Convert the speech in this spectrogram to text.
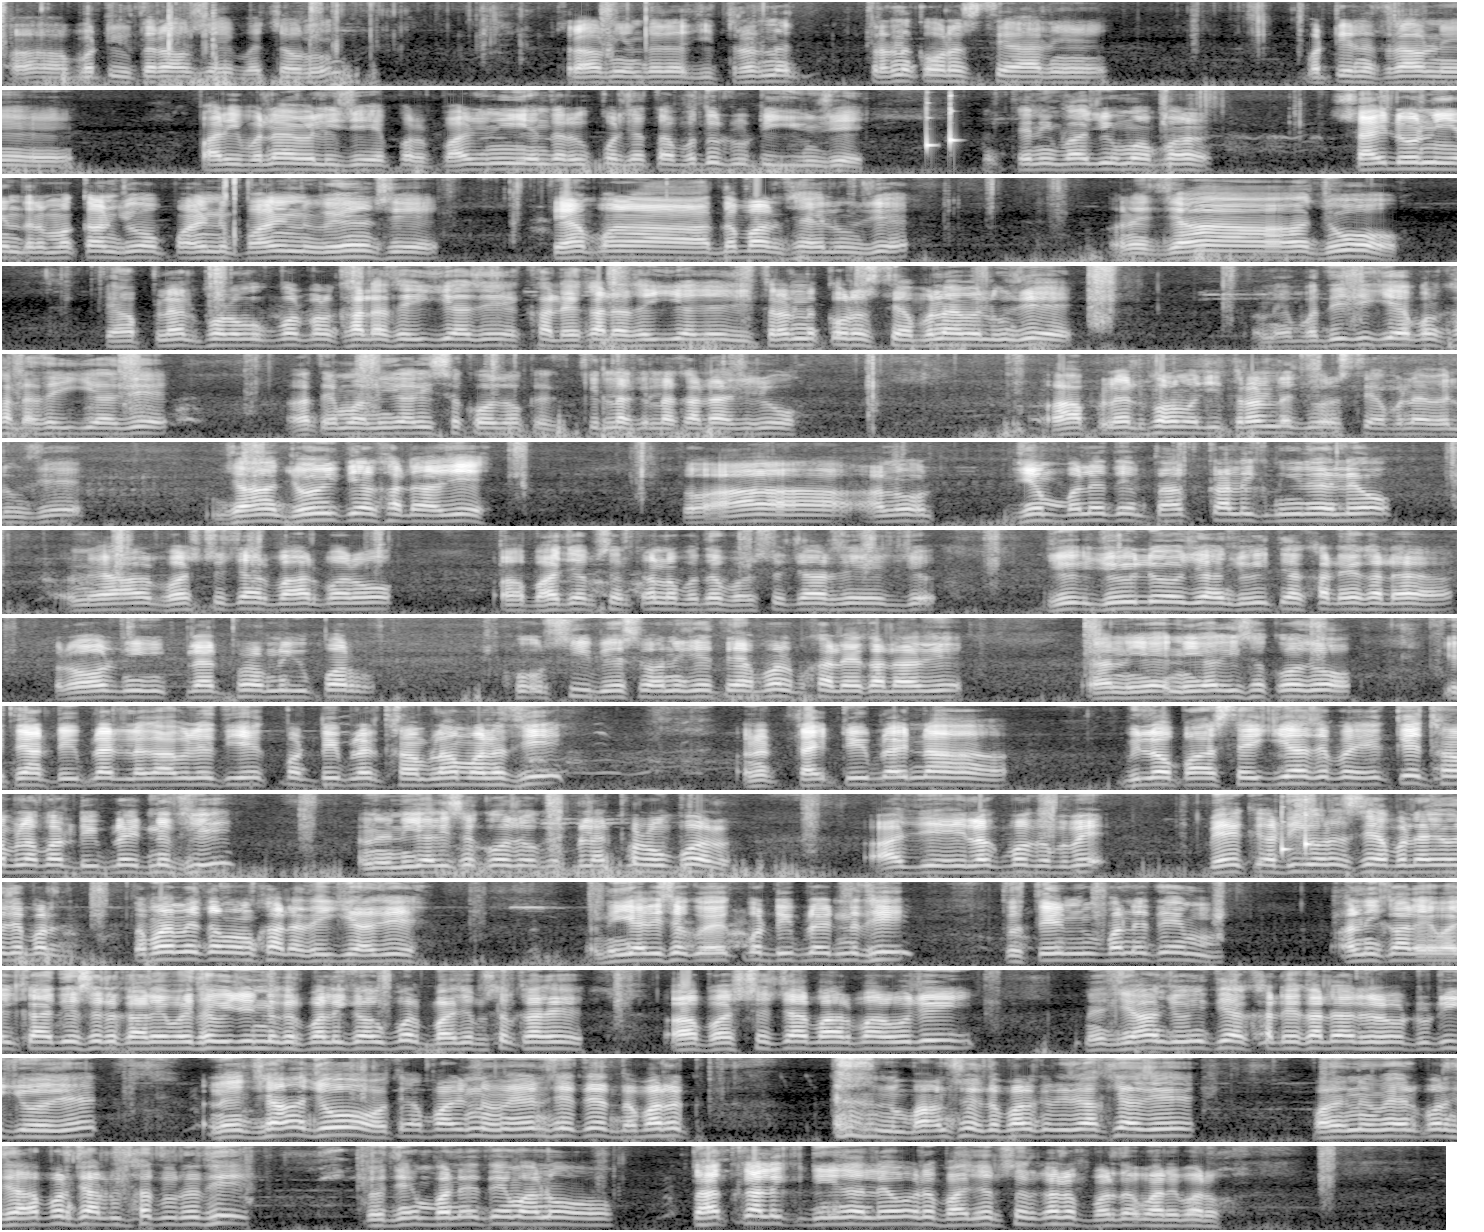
બટ્યું તળાવ છે ભચાઉનું તળાવની અંદર હજી ત્રણ ત્રણ વર્ષ થયા અને બટ્ટી અને તળાવને પારી બનાવેલી છે, પણ પારીની અંદર ઉપર જતાં બધું તૂટી ગયું છે. તેની બાજુમાં પણ સાઈડોની અંદર મકાન જુઓ પાણી પાણીનું વહેણ છે. ત્યાં પણ દબાણ થયેલું છે. અને જ્યાં જુઓ, ત્યાં પ્લેટફોર્મ ઉપર પણ ખાડા થઈ ગયા છે. ખાડે ખાડા થઈ ગયા છે. ત્રણ વર્ષ ત્યાં બનાવેલું છે. અને બધી જગ્યાએ પણ ખાડા થઈ ગયા છે. આ તેમાં નિહાળી શકો છો કે કેટલા કેટલા ખાડા છે આ પ્લેટફોર્મ હજી ત્રણ જ વર્ષ ત્યાં બનાવેલું છે. જ્યાં જોઈ ત્યાં ખાડા છે. તો આ, આનો જેમ બને તેમ તાત્કાલિક નિર્ણય લ્યો. અને આ ભ્રષ્ટાચાર બહાર પાડો. આ ભાજપ સરકારનો બધો ભ્રષ્ટાચાર છે. જોઈ લો જ્યાં જોઈ ત્યાં ખાડે ખાડા. રોડની પ્લેટફોર્મની ઉપર ખુરશી બેસવાની છે, ત્યાં પણ ખાડે ખાડા છે. નિહાળી શકો છો. કે ત્યાં ટ્યુબલાઇટ લગાવેલી હતી, એક પણ ટ્યુબલાઇટ થાંભલામાં નથી. અને ટ્યુબલાઇટના બિલો પાસ થઈ ગયા છે, પણ એકેય થાંભલામાં ટ્યુબલાઇટ નથી. અને નિહાળી શકો છો કે પ્લેટફોર્મ ઉપર આજે લગભગ બે બે કે અઢી વર્ષ ત્યાં બનાવ્યો છે, પણ તમામે તમામ ખાડા થઈ ગયા છે. નિહાળી શકો, એક પણ ટ્યુબલાઇટ નથી. તો તેમ બને તેમ આની કાર્યવાહી કાયદેસર કાર્યવાહી થવી જોઈએ નગરપાલિકા ઉપર. ભાજપ સરકારે આ ભ્રષ્ટાચાર બહાર પાડવો જોઈએ. ને જ્યાં જોઈ ત્યાં ખાડે ખાડા તૂટી ગયો છે. અને જ્યાં જુઓ, ત્યાં પાણીનું વેન છે તે દબાણ માણસોએ દબાણ કરી રાખ્યા છે. પાણીનું વેન પણ જરા પણ ચાલુ થતું નથી, તો જેમ બને તેમ આનો તાત્કાલિક નિર્ણય લેવો અને ભાજપ સરકારનો પડદો મારે મારો.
